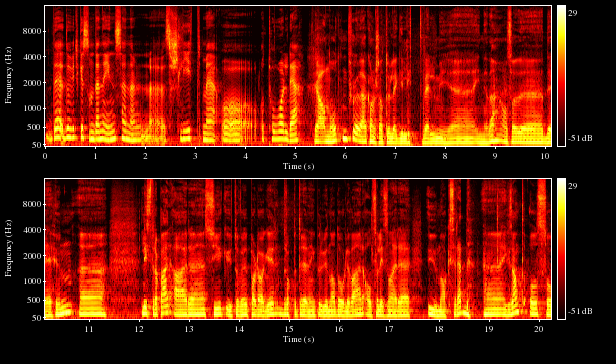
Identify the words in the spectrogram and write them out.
Det, det virker som denne innsenderen eh, sliter med å, å tåle det. Ja, nå føler jeg kanskje at du legger litt vel mye inn i det. Altså det, det hun eh, lister opp her, er eh, syk utover et par dager, droppet trening pga. dårlig vær, altså litt sånn der eh, umaksredd, eh, ikke sant? Og så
